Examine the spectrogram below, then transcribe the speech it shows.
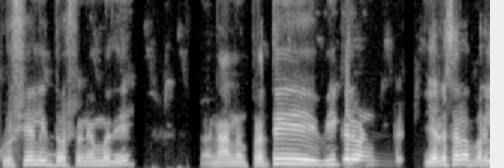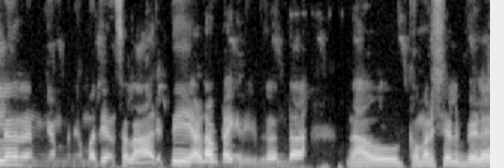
ಕೃಷಿಯಲ್ಲಿ ಇದ್ದಷ್ಟು ನೆಮ್ಮದಿ ನಾನು ಪ್ರತಿ ವೀಕಲ್ಲಿ ಒಂದ್ ಎರಡು ಸಲ ಬರ್ಲಿ ಅಂದ್ರೆ ನೆಮ್- ನೆಮ್ಮದಿ ಅನ್ಸಲ್ಲ. ಆ ರೀತಿ ಅಡಾಪ್ಟ್ ಆಗಿದೀವಿ ಇದರಿಂದ ನಾವು ಕಮರ್ಷಿಯಲ್ ಬೆಳೆ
